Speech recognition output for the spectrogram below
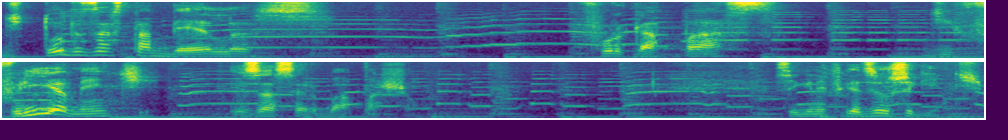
de todas as tabelas, for capaz de friamente exacerbar a paixão. Significa dizer o seguinte,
